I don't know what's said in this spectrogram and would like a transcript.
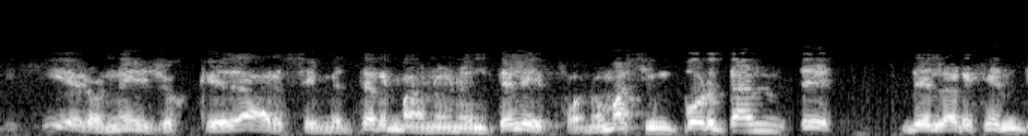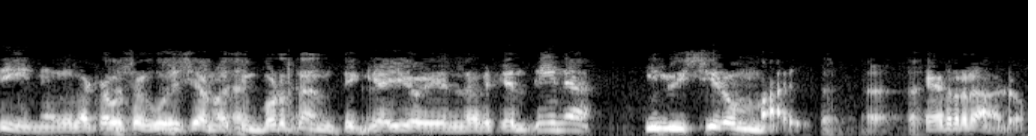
eligieron ellos quedarse y meter mano en el teléfono más importante de la Argentina, de la causa judicial más importante que hay hoy en la Argentina, y lo hicieron mal. Es raro.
